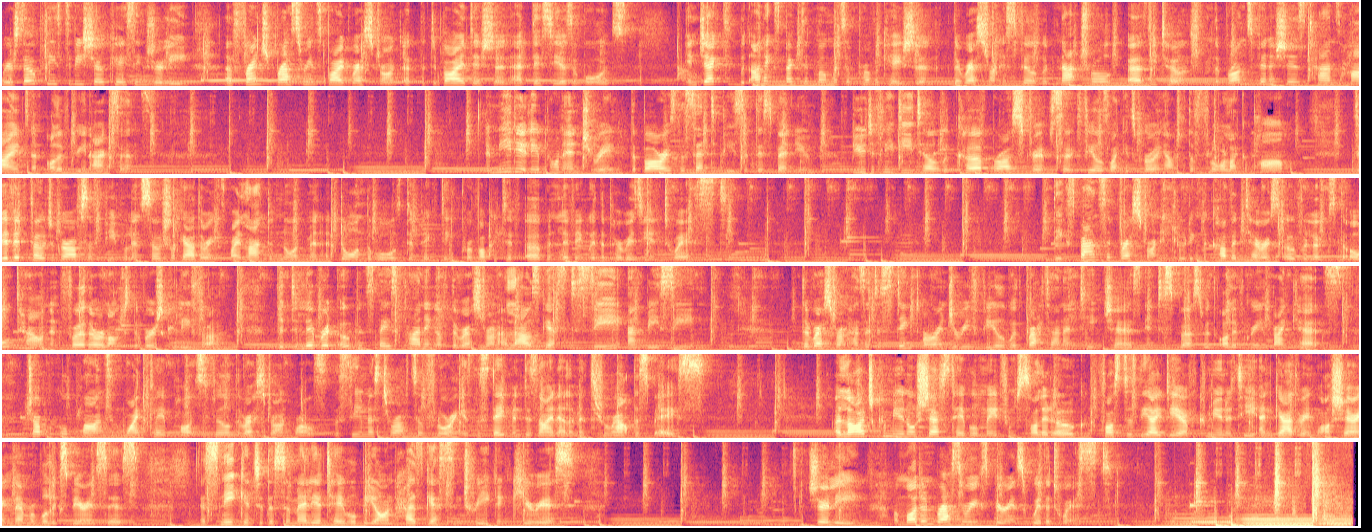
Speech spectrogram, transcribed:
We're so pleased to be showcasing Jolie, a French brasserie inspired restaurant at the Dubai edition at this year's awards. Injected with unexpected moments of provocation, the restaurant is filled with natural, earthy tones from the bronze finishes, tans hides, and olive green accents. Immediately upon entering, the bar is the centerpiece of this venue, beautifully detailed with curved brass strips so it feels like it's growing out of the floor like a palm. Vivid photographs of people in social gatherings by Landon Nordeman adorn the walls depicting provocative urban living with a Parisian twist. The expansive restaurant, including the covered terrace, overlooks the old town and further along to the Burj Khalifa. The deliberate open space planning of the restaurant allows guests to see and be seen. The restaurant has a distinct orangery feel with rattan antique chairs interspersed with olive green banquettes. Tropical plants and white clay pots fill the restaurant, whilst the seamless terrazzo flooring is the statement design element throughout the space. A large communal chef's table made from solid oak fosters the idea of community and gathering while sharing memorable experiences. A sneak into the sommelier table beyond has guests intrigued and curious. Jolie, a modern brasserie experience with a twist.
